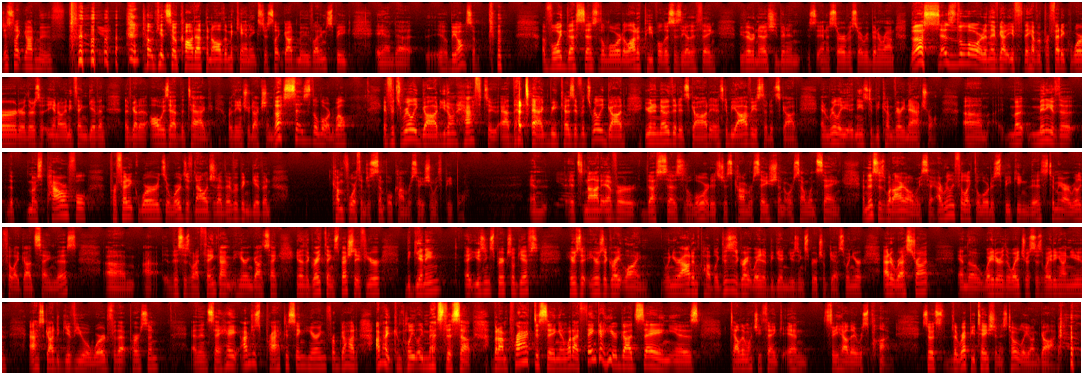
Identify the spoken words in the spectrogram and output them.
Just let God move. Don't get so caught up in all the mechanics. Just let God move. Let Him speak, and uh, it'll be awesome. Avoid, thus says the Lord. A lot of people, this is the other thing. If you've ever noticed, you've been in, in a service or ever been around, thus says the Lord. And they've got, if they have a prophetic word or there's, you know, anything given, they've got to always add the tag or the introduction. Thus says the Lord. Well, if it's really God, you don't have to add that tag because if it's really God, you're going to know that it's God and it's going to be obvious that it's God. And really, it needs to become very natural. Um, mo- many of the, the most powerful prophetic words or words of knowledge that I've ever been given come forth in just simple conversation with people. And yeah. it's not ever, thus says the Lord. It's just conversation or someone saying. And this is what I always say I really feel like the Lord is speaking this to me, or I really feel like God's saying this. Um, I, this is what I think I'm hearing God saying. You know, the great thing, especially if you're beginning at using spiritual gifts, here's a, here's a great line when you're out in public, this is a great way to begin using spiritual gifts. When you're at a restaurant and the waiter the waitress is waiting on you, ask God to give you a word for that person and then say, Hey, I'm just practicing hearing from God. I might completely mess this up, but I'm practicing, and what I think I hear God saying is, Tell them what you think and see how they respond. So it's the reputation is totally on God.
